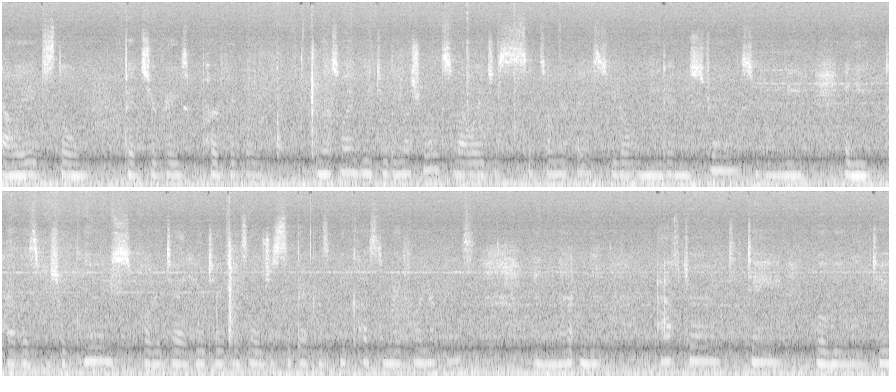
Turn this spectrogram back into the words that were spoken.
that way it still fits your face perfectly. And that's why we do the measurements, so that way it just sits on your face. You don't need any strings, you don't need any type of special glues for it to adhere to your face. It'll just sit there because we customized for your face. And then after today, what we will do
